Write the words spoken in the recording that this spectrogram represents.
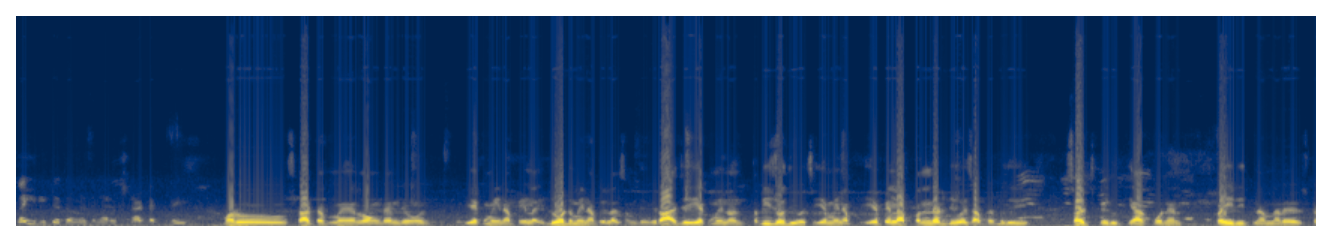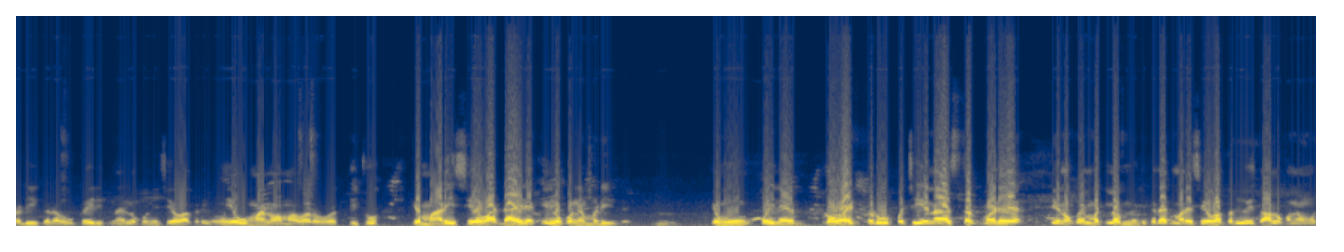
કઈ રીતે તમે તમારું સ્ટાર્ટઅપ કર્યું? મારું સ્ટાર્ટઅપ મેં લોંગ ટાઈમ જેવું એક મહિના પહેલા દોઢ મહિના પહેલા સમથિંગ કર્યું આજે એક મહિનો ત્રીજો દિવસ. એ મહિના એ પહેલા પંદર દિવસ આપણે બધું સર્ચ કર્યું ક્યાં કોને કઈ રીતના મારે સ્ટડી કરાવવું કઈ રીતના એ લોકોની સેવા કરી હું એવું માનવામાં વાળો વ્યક્તિ છું કે મારી સેવા ડાયરેક્ટ એ લોકોને મળી જાય. કે હું કોઈને પ્રોવાઈડ કરું પછી એના હસ્તક મળે એનો કોઈ મતલબ નથી. કદાચ મારે સેવા કરવી હોય તો આ લોકોને હું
